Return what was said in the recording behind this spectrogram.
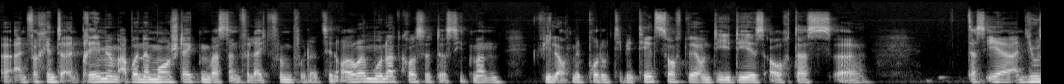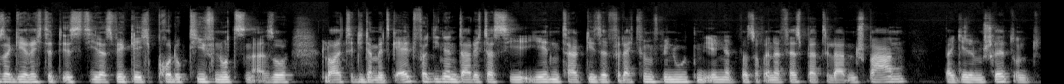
einfach hinter ein Premium-Abonnement stecken, was dann vielleicht fünf oder zehn Euro im Monat kostet. Das sieht man viel auch mit Produktivitätssoftware. Und die Idee ist auch, dass äh, das eher an User gerichtet ist, die das wirklich produktiv nutzen. Also Leute, die damit Geld verdienen, dadurch, dass sie jeden Tag diese vielleicht fünf Minuten irgendetwas auf einer Festplatte laden, sparen bei jedem Schritt. Und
